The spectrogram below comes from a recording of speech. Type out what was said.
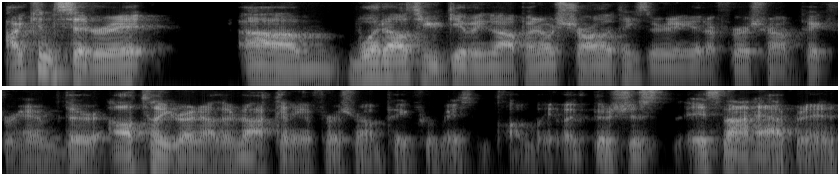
I consider it. Um, what else are you giving up? I know Charlotte thinks they're going to get a first round pick for him. They're, I'll tell you right now, they're not getting a first round pick for Mason Plumlee. Like, there's just, it's not happening.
